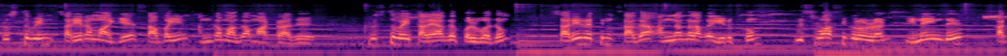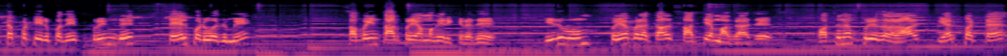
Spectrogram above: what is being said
கிறிஸ்துவின் சரீரமாகிய சபையின் அங்கமாக மாற்றாது. கிறிஸ்துவை தலையாக கொள்வதும் சரீரத்தின் சக அங்கங்களாக இருக்கும் விசுவாசிகளுடன் இணைந்து கட்டப்பட்டிருப்பதை புரிந்து செயல்படுவதுமே சபையின் தாற்பயமாக இருக்கிறது. இதுவும் சுயபலத்தால் சாத்தியமாகாது. வசன புரிதலால் ஏற்பட்ட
